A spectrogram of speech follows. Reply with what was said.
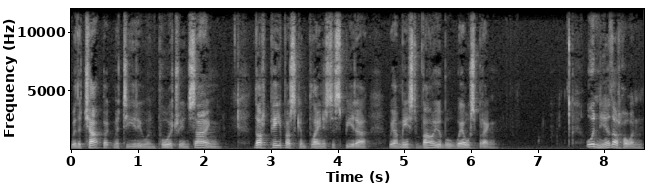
with the chapbook material and poetry and sang, their papers compline to Spira with a most valuable wellspring. On the other hand,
